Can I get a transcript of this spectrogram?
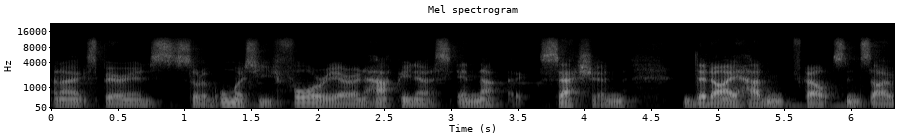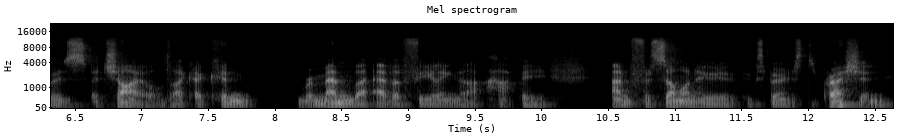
and I experienced sort of almost euphoria and happiness in that session that I hadn't felt since I was a child. Like I couldn't remember ever feeling that happy. And for someone who experienced depression,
